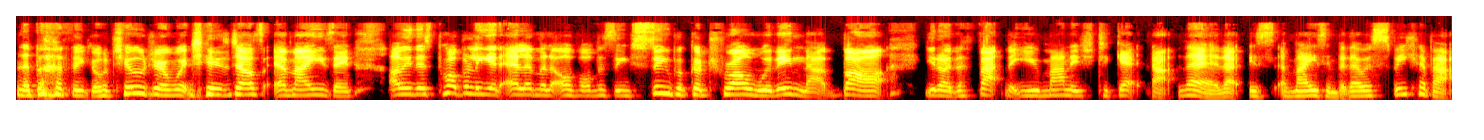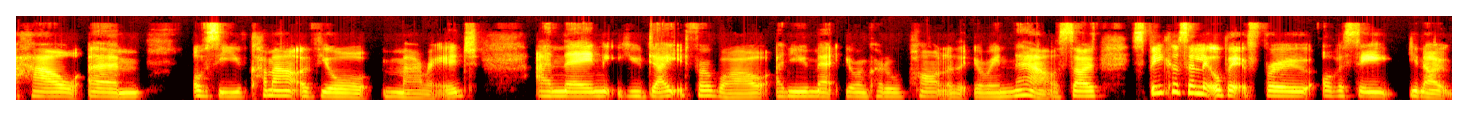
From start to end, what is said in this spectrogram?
the birth of your children, which is just amazing. I mean, there's probably an element of obviously super control within that, but you know, the fact that you managed to get that there, that is amazing. But they were speaking about how um obviously you've come out of your marriage and then you dated for a while and you met your incredible partner that you're in now. So speak us a little bit through obviously, you know,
